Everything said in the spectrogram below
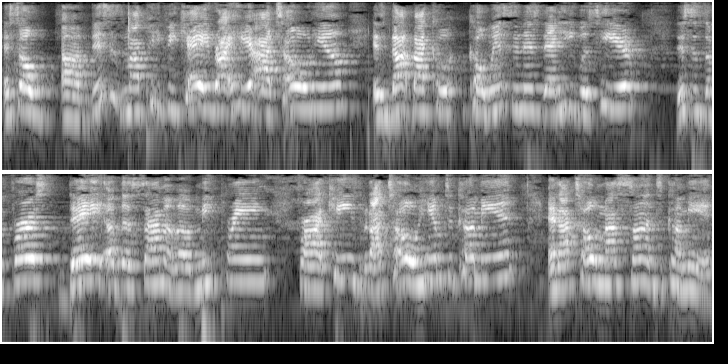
And so um, this is my PPK right here. I told him it's not by co coincidence that he was here. This is the first day of the assignment of me praying for our kings, but I told him to come in and I told my son to come in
